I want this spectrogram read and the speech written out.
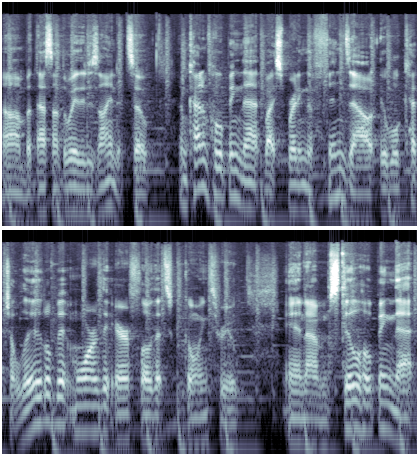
um, but that's not the way they designed it. So I'm kind of hoping that by spreading the fins out, it will catch a little bit more of the airflow that's going through. And I'm still hoping that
